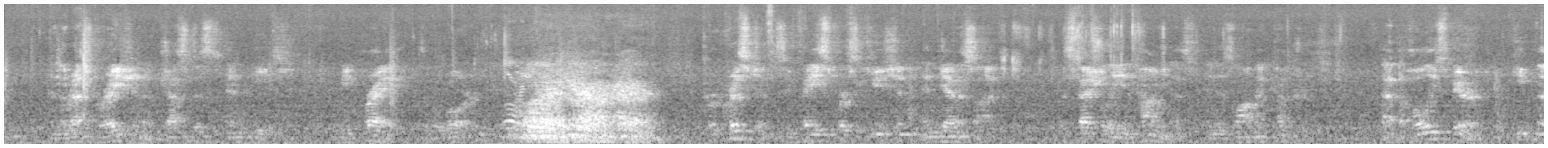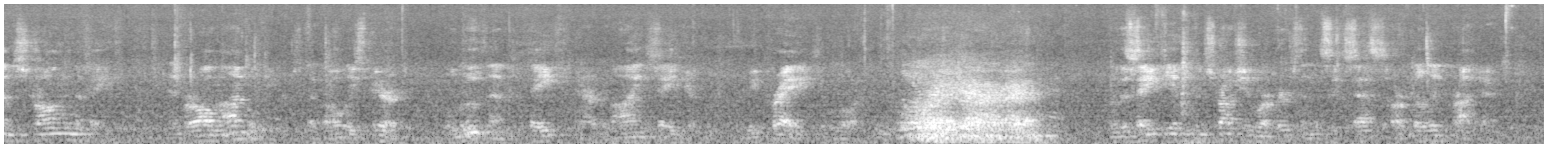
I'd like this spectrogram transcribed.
and the restoration of justice and peace. We pray to the Lord. Lord, hear our prayer. For Christians who face persecution and genocide, especially in communist and Islamic countries, that the Holy Spirit will keep them strong in the faith, and for all non-believers, that the Holy Spirit will move them to faith in our divine Savior. We pray to the Lord. Lord, hear our prayer. The safety of the construction workers and the success of our building project,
